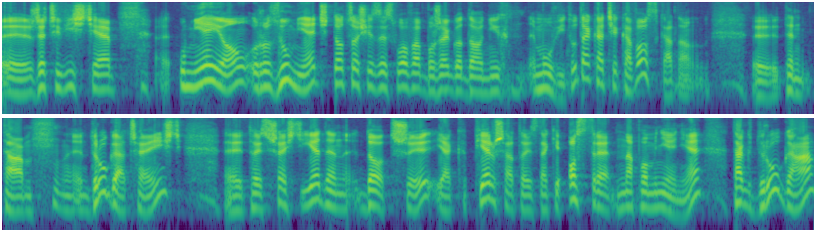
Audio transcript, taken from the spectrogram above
e, rzeczywiście e, umieją rozumieć to, co się ze Słowa Bożego do nich mówi. Tu taka ciekawostka, no, ten, ta druga część to jest 6:1 do 3, jak pierwsza to jest takie ostre napomnienie, tak druga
